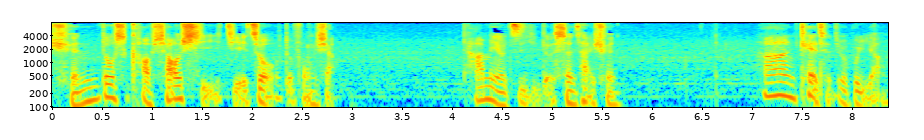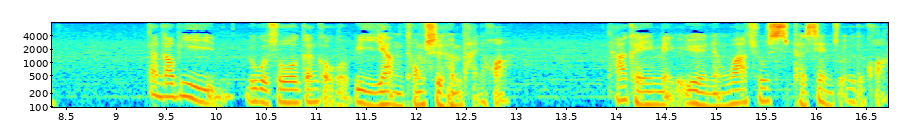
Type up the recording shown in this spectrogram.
全都是靠消息节奏的风向，它没有自己的生态圈。它和 Cat 就不一样，蛋糕币如果说跟狗狗币一样同时横盘的话，它可以每个月能挖出十 percent 左右的矿。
